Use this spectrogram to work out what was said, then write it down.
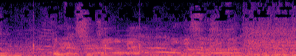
Oh, that's right. Gentlemen,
